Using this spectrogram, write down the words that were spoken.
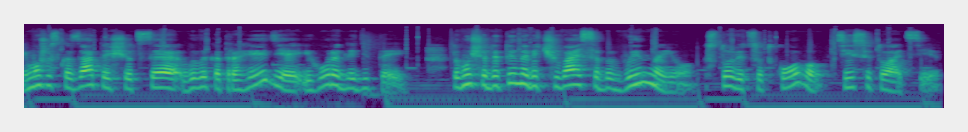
і можу сказати, що це велика трагедія і горе для дітей. Тому що дитина відчуває себе винною 100% в цій ситуації.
